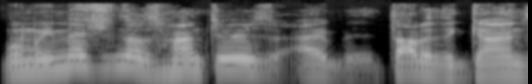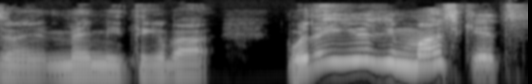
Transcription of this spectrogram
When we mentioned those hunters, I thought of the guns and it made me think about were they using muskets?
